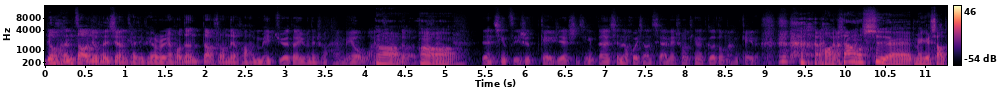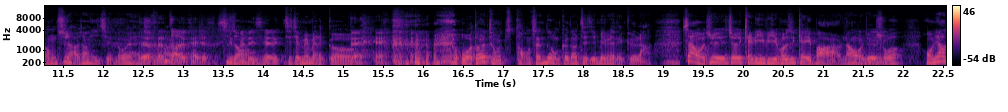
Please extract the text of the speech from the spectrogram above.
就很早就很喜欢 Katy Perry，然后但到时候那会儿还没觉得，因为那时候还没有完全嗯的就是嗯，认清自己是 gay 这件事情，但现在回想起来，那时候听的歌都蛮 gay 的。好像是哎，每个小同志好像以前都会很喜很早就开始这喜欢这些。姐姐妹妹的歌，对，我都会统统称这种歌叫姐姐妹妹的歌啦。像我去就是 KTV 或是 gay bar，然后我就会说，嗯哦，要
